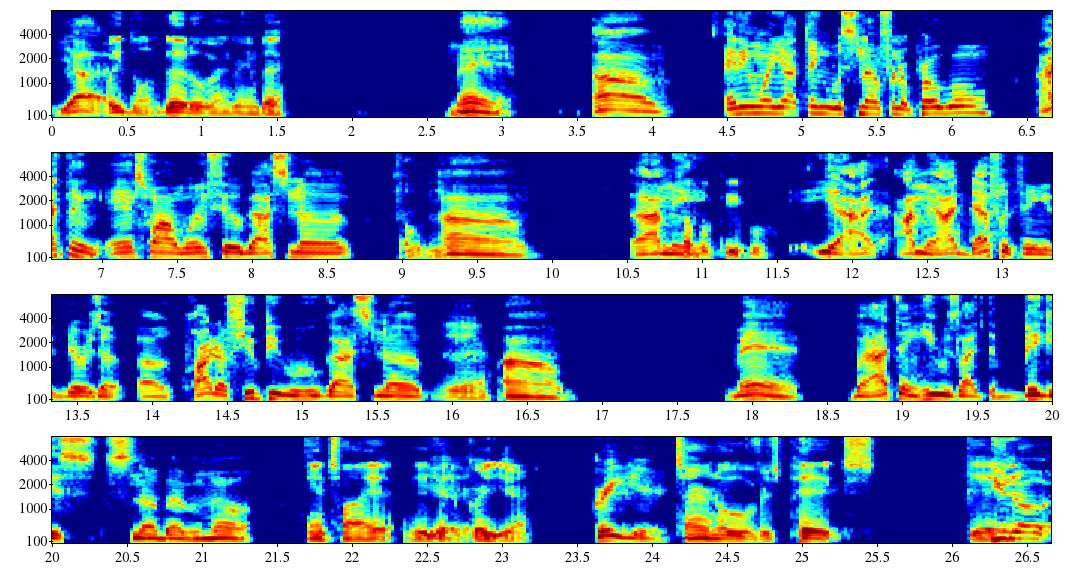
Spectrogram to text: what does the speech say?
yeah, We doing good over in Green Bay. man. Um, anyone y'all think was snubbed from the Pro Bowl? I think Antoine Winfield got snubbed. Oh yeah. Um, I a mean, a couple people. Yeah, I, I mean, I definitely think there was a, a quite a few people who got snubbed. Yeah. Um, man, but I think he was like the biggest snub of them all. Antoine, he had a great year. Great year. Turnovers, picks. Yeah. You know,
